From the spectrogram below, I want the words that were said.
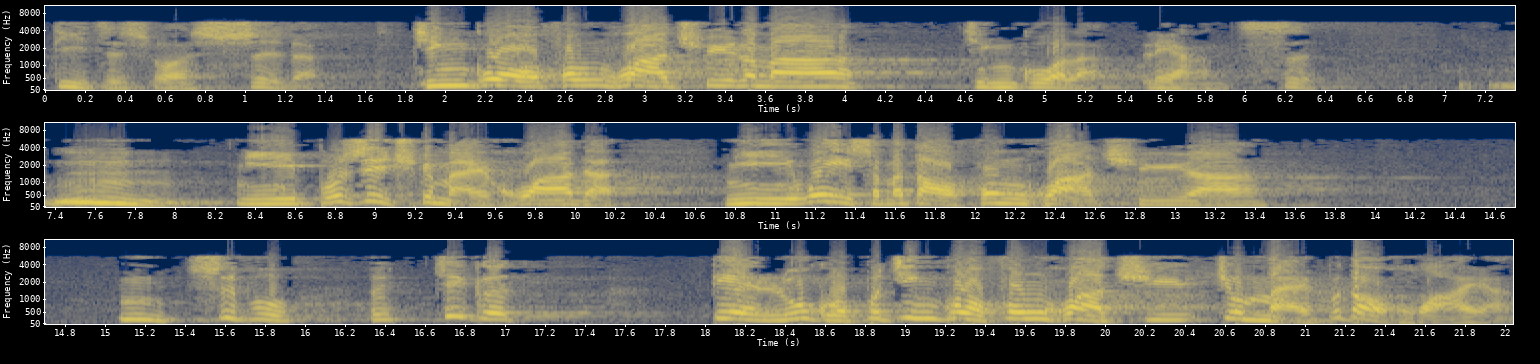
弟子说：“是的。”经过风化区了吗？经过了两次。嗯，你不是去买花的，你为什么到风化区啊？嗯，师傅，呃，这个店如果不经过风化区，就买不到花呀。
